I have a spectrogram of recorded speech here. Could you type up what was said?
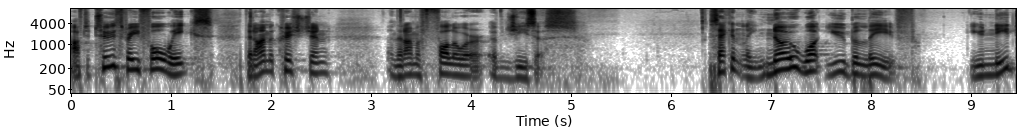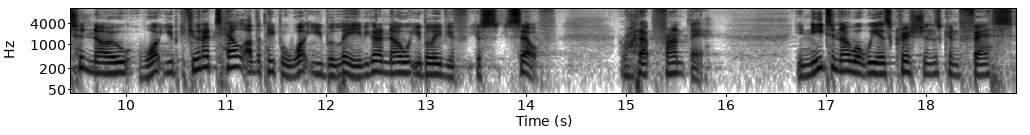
after two, three, four weeks that I'm a Christian and that I'm a follower of Jesus. Secondly, know what you believe. You need to know what you, if you're going to tell other people what you believe, you've got to know what you believe yourself right up front there. You need to know what we as Christians confess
